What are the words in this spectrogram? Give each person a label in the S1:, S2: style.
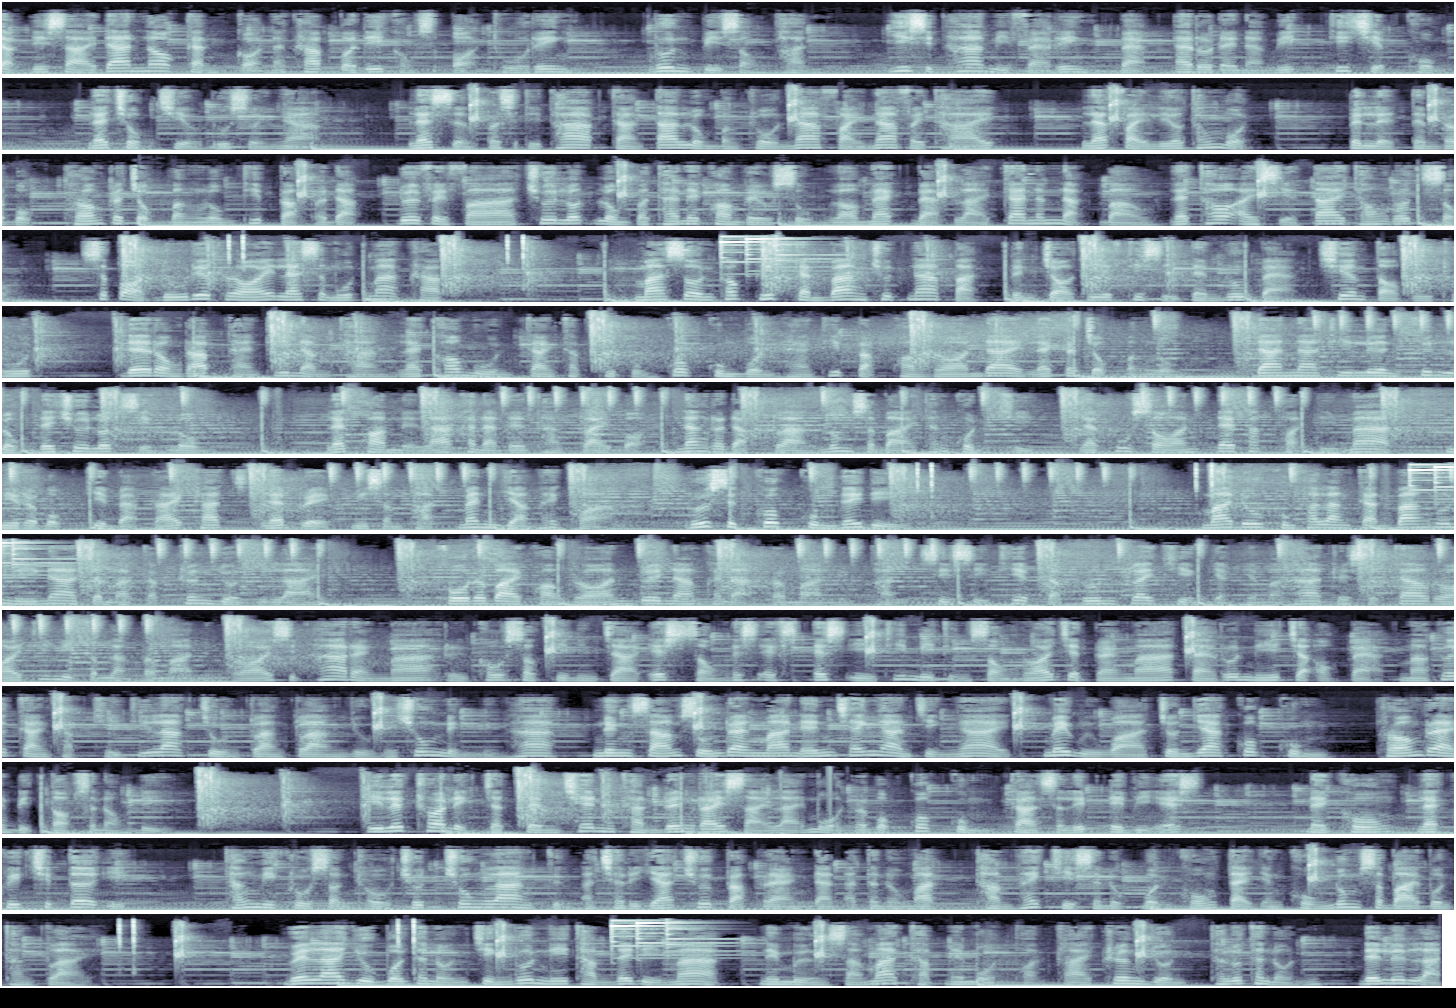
S1: จากดีไซน์ด้านนอกกันก่อนนะครับบอดี้ของ Sport Touring รุ่นปี 2025 มีแฟริงแบบแอโรไดนามิกที่เฉียบคม และโฉบเฉี่ยวดูสวยงาม และเสริมประสิทธิภาพการต้านลมบังโคลนหน้าไฟหน้าไฟท้าย และไฟเลี้ยวทั้งหมด เป็นเลดเต็มระบบพร้อมกระจกบังลมที่ปรับระดับด้วยไฟฟ้าช่วยลดลมปะทะในความเร็วสูงล้อแม็กแบบหลายก้านน้ำหนักเบา และท่อไอเสียใต้ท้องรถส่ง สปอร์ตดูเรียบร้อยและสมูทมากครับมาโซนคอกพิทกันบ้างชุดหน้าปัด เป็นจอ TFT สีเต็มรูปแบบเชื่อมต่อบลูทูธ ได้รองรับแผนที่นำทางและข้อมูลการขับขี่ปุ่มควบคุมบนแฮนด์ที่ปรับความร้อนได้และกระจกบังลมด้านหน้าที่เลื่อนขึ้นลงได้ช่วยลดเสียงลม และความเหนื่อยล้าขณะเดินทางไกลเบาะนั่งระดับกลางนุ่มสบายทั้งคนขี่และผู้ซ้อนได้พักผ่อนดีมาก มีระบบเกียร์แบบไร้คลัตช์และเบรกมีสัมผัสแม่นยำให้ความรู้สึกควบคุมได้ดี มาดูขุมพลังกันบ้างรุ่นนี้น่าจะมากับเครื่องยนต์อีไลน์ ฟระบายความร้อนด้วยน้ำขนาดประมาณ 1,000ซีซีเทียบกับรุ่นใกล้เคียงอย่าง Yamaha t r a c e r 900 ที่มีกำลังประมาณ 115 แรงม้า หรือ Kawasaki Ninja H2 SX SE ที่มีถึง 207 แรงม้า แต่รุ่นนี้จะออกแบบมาเพื่อการขับขี่ที่ลากจูนกลางๆ อยู่ในช่วง 115 130 แรงม้าเน้นใช้งานจริงง่าย ไม่หวือหวาจนยากควบคุม พร้อมแรงบิดตอบสนองดีอิเล็กทรอนิกส์จัดเต็มเช่นคันเร่งไร้สายหลายโหมดระบบควบคุมการสลิป ABS ในโค้งและ Quick Shifter อีก ทั้งมีครูซอนโทรชุดช่วงล่างกึ่งอัจฉริยะช่วยปรับแรงดันอัตโนมัติทำให้ขี่สนุกบนโค้งแต่ยังคงนุ่มสบายบนทางไกล เวลาอยู่บนถนนจริงรุ่นนี้ทำได้ดีมาก ในเมืองสามารถขับในโหมดผ่อนคลายเครื่องยนต์ทะลุถนนได้ลื่นไหล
